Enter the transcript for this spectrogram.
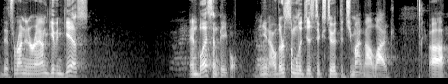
that's running around giving gifts and blessing people. You know, there's some logistics to it that you might not like. Uh,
